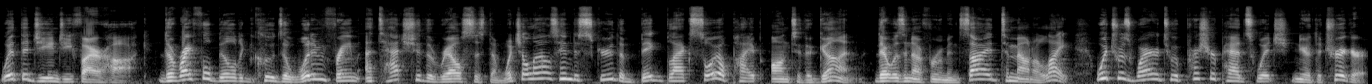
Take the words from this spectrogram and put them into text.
with the G&G Firehawk. The rifle build includes a wooden frame attached to the rail system, which allows him to screw the big black soil pipe onto the gun. There was enough room inside to mount a light, which was wired to a pressure pad switch near the trigger,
